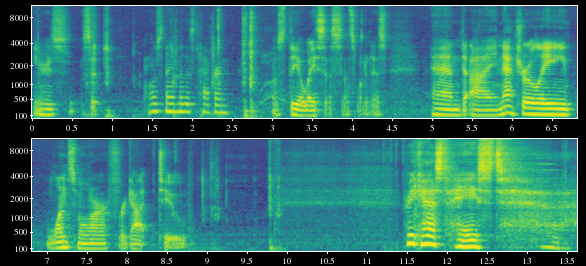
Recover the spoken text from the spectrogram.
here's it, what was the name of this tavern? It was the Oasis. That's what it is. And I naturally once more forgot to recast haste.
